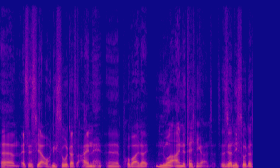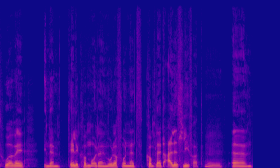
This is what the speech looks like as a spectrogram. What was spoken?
ähm, es ist ja auch nicht so, dass ein äh, Provider nur eine Technik einsetzt. Es ist ja nicht so, dass Huawei in dem Telekom oder im Vodafone-Netz komplett alles liefert. Mhm. Ähm,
